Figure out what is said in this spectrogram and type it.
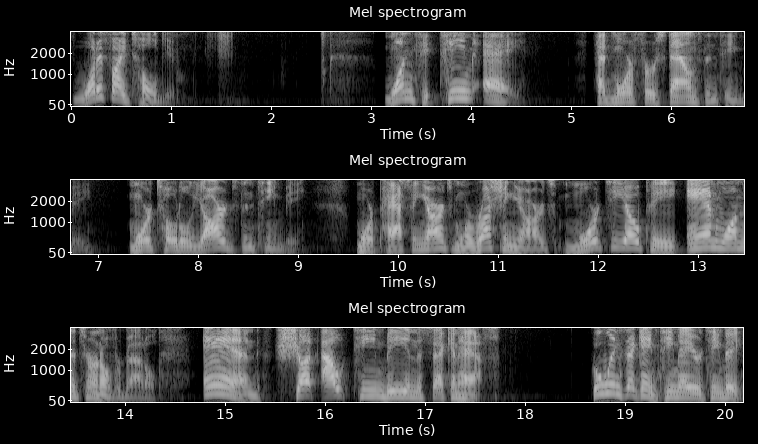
What if I told you one team A had more first downs than team B, more total yards than team B, more passing yards, more rushing yards, more TOP, and won the turnover battle, and shut out team B in the second half? Who wins that game, Team A or Team B?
